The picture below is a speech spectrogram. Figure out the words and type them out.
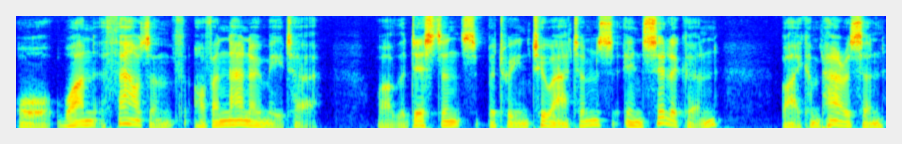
or one thousandth of a nanometer, while the distance between two atoms in silicon, by comparison,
